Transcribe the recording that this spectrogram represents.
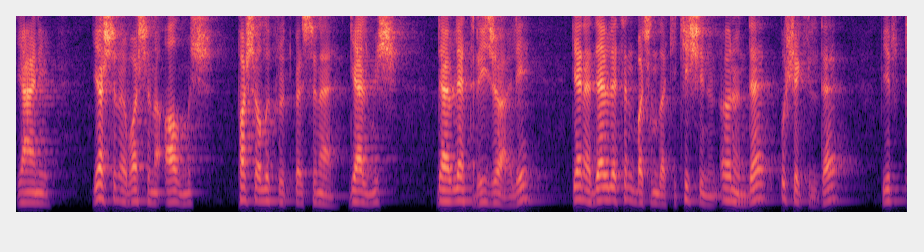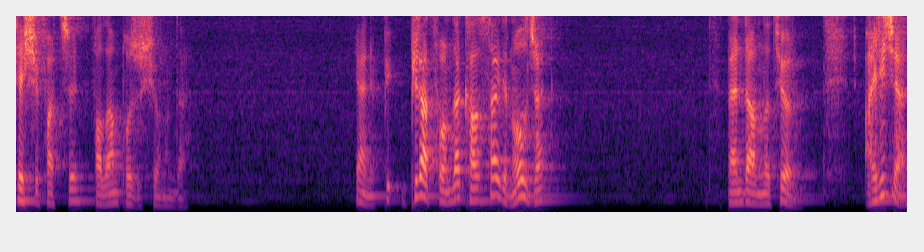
Yani yaşını başını almış, paşalık rütbesine gelmiş, devlet ricali, gene devletin başındaki kişinin önünde bu şekilde bir teşrifatçı falan pozisyonunda. Yani platformda kalsaydı ne olacak? Ben de anlatıyorum. Ayrıca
